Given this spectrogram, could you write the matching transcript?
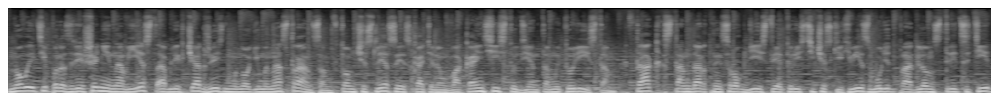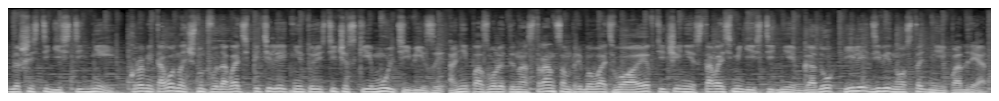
Новые типы разрешений на въезд облегчат жизнь многим иностранцам, в том числе соискателям вакансий, студентам и туристам. Так, стандартный срок действия туристических виз будет продлен с 30 до 60 дней. Кроме того, начнут выдавать пятилетние туристические туристические мультивизы. Они позволят иностранцам пребывать в ОАЭ в течение 180 дней в году или 90 дней подряд.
